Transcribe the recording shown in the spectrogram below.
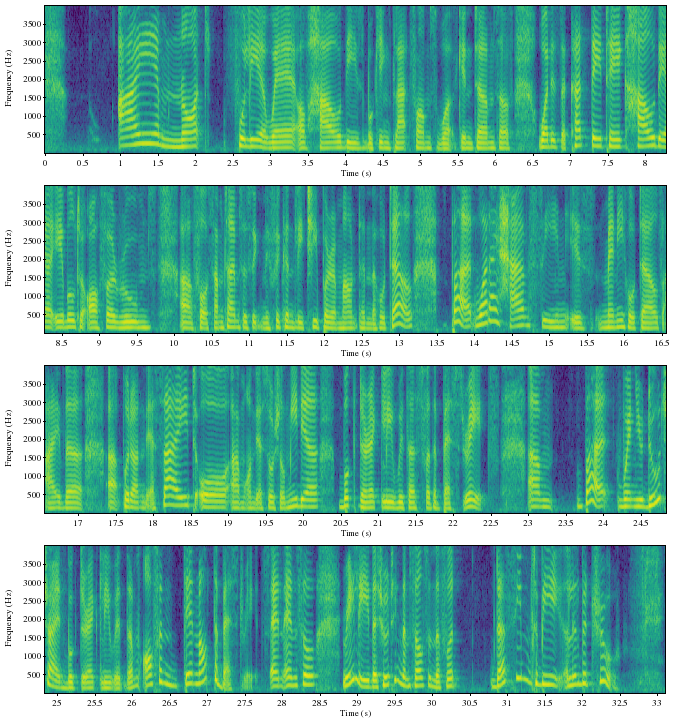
I am not fully aware of how these booking platforms work in terms of what is the cut they take, how they are able to offer rooms uh, for sometimes a significantly cheaper amount than the hotel. But what I have seen is many hotels either uh, put on their site or um, on their social media book directly with us for the best rates. Um, but when you do try and book directly with them, often they're not the best rates. And and so really they're shooting themselves in the foot does seem to be a little bit true.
